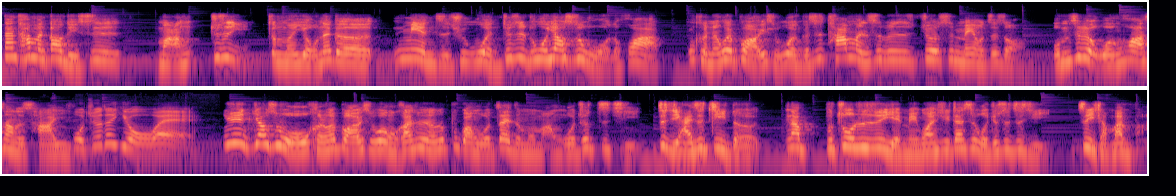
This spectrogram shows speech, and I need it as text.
但他们到底是忙，就是怎么有那个面子去问？就是如果要是我的话，我可能会不好意思问，可是他们是不是就是没有这种？我们是不是有文化上的差异？我觉得有哎、因为要是我，我可能会不好意思问，我干脆想说，不管我再怎么忙，我就自己自己还是记得，那不做日日也没关系，但是我就是自己自己想办法。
